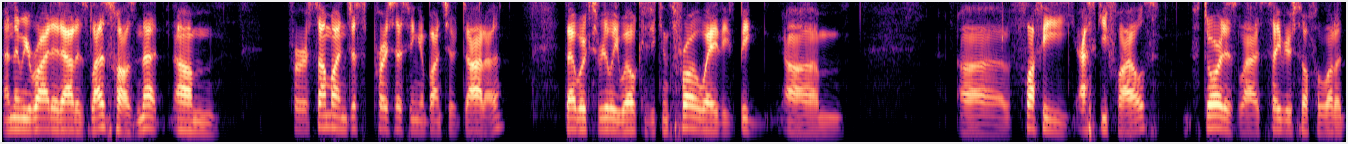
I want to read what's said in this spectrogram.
and then we write it out as LAS files. And that, um, for someone just processing a bunch of data, that works really well because you can throw away these big um, uh, fluffy ASCII files, store it as LAS, save yourself a lot of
